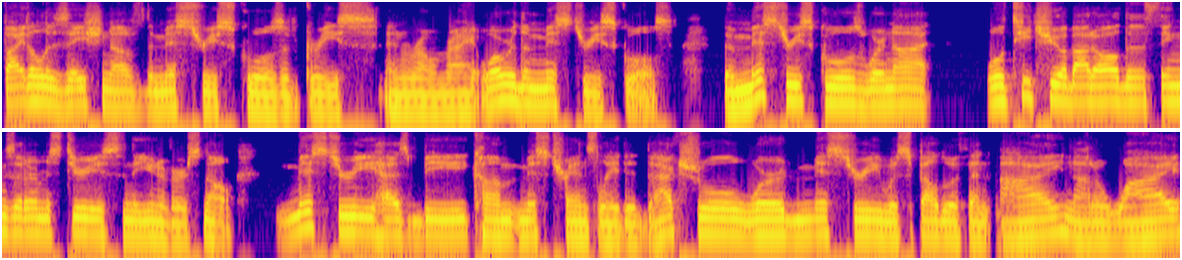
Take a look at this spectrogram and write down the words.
revitalization of the mystery schools of Greece and Rome. Right? What were the mystery schools? The mystery schools were not. We'll teach you about all the things that are mysterious in the universe. No, mystery has become mistranslated. The actual word mystery was spelled with an I, not a Y,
